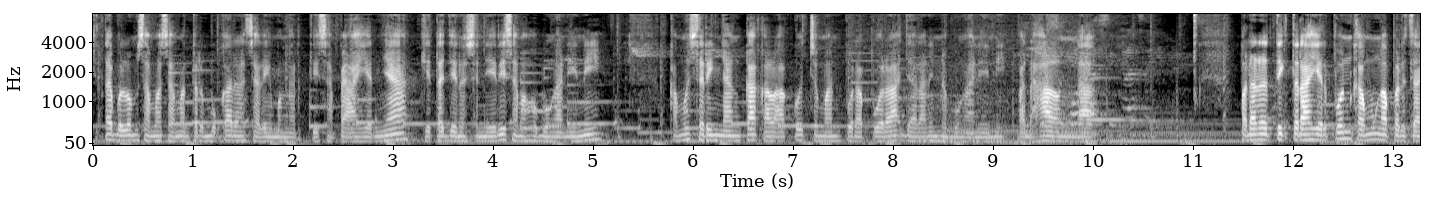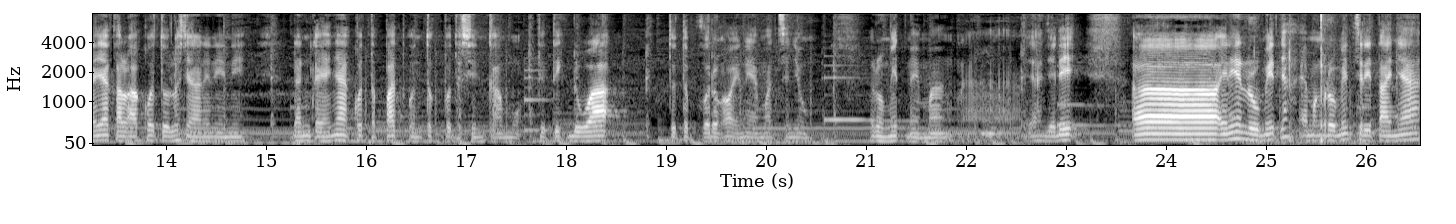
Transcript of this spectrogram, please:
kita belum sama-sama terbuka dan saling mengerti sampai akhirnya kita jenuh sendiri sama hubungan ini. Kamu sering nyangka kalau aku cuman pura-pura jalanin hubungan ini, padahal enggak. Pada detik terakhir pun kamu nggak percaya kalau aku tulus jalanin ini, dan kayaknya aku tepat untuk putusin kamu. Titik dua tutup kurung. Oh ini emot senyum. Rumit memang. Nah, ya jadi eh ini rumit ya, emang rumit ceritanya.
